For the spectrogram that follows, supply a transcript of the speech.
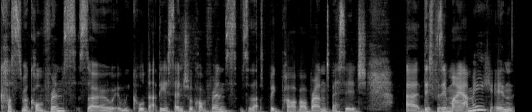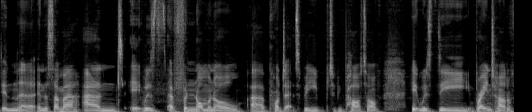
customer conference. So we called that the Essential Conference. So that's a big part of our brand message. Uh, this was in Miami in in the in the summer, and it was a phenomenal uh, project to be to be part of. It was the brainchild of,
